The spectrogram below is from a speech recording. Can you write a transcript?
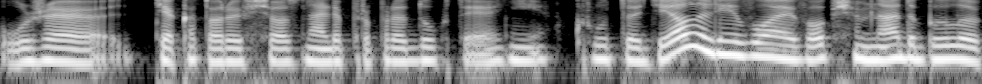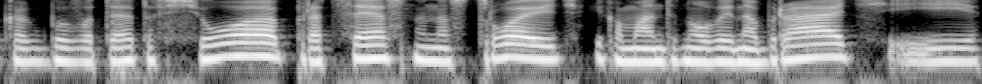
уже те, которые все знали про продукты, и они круто делали его, и, в общем, надо было как бы вот это все процессно настроить, и команды новые набрать, и,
